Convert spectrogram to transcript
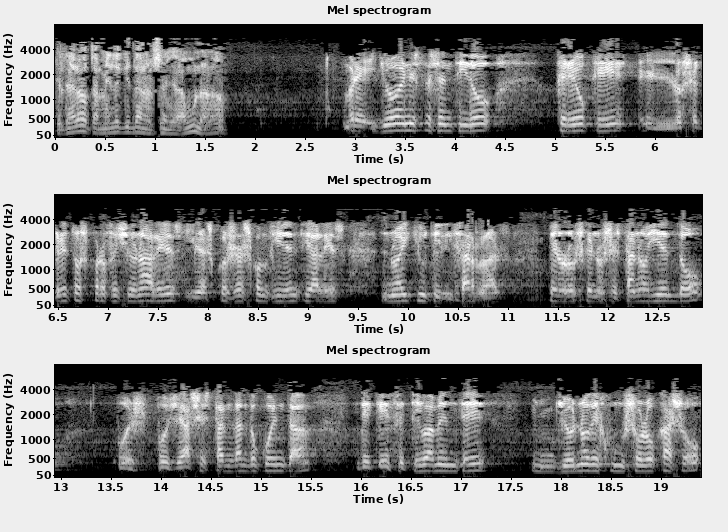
claro, también le quitan el sueño a uno, ¿no? Hombre, yo en este sentido creo que eh, los secretos profesionales y las cosas confidenciales no hay que utilizarlas, pero los que nos están oyendo, pues, pues ya se están dando cuenta de que efectivamente yo no dejo un solo caso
